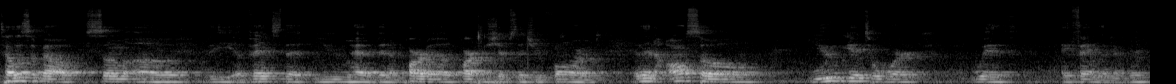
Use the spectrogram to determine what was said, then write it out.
Tell us about some of the events that you have been a part of, partnerships that you formed, and then also you get to work with a family member,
